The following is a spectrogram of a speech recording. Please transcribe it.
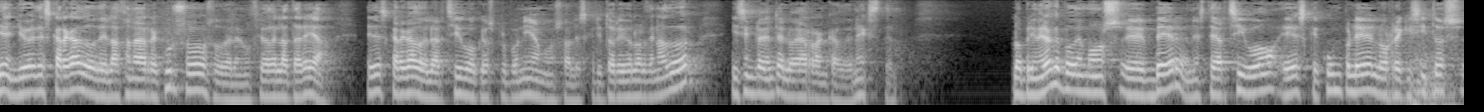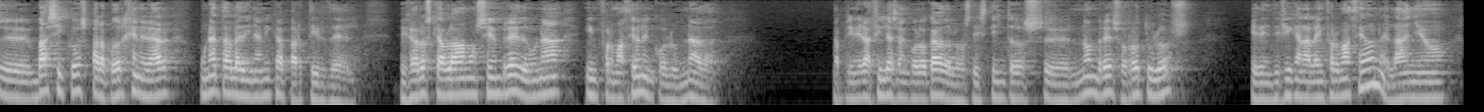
Bien, yo he descargado de la zona de recursos o del enunciado de la tarea, he descargado el archivo que os proponíamos al escritorio del ordenador y simplemente lo he arrancado en Excel. Lo primero que podemos eh, ver en este archivo es que cumple los requisitos eh, básicos para poder generar una tabla dinámica a partir de él. Fijaros que hablábamos siempre de una información encolumnada. En la primera fila se han colocado los distintos eh, nombres o rótulos que identifican a la información, el año,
